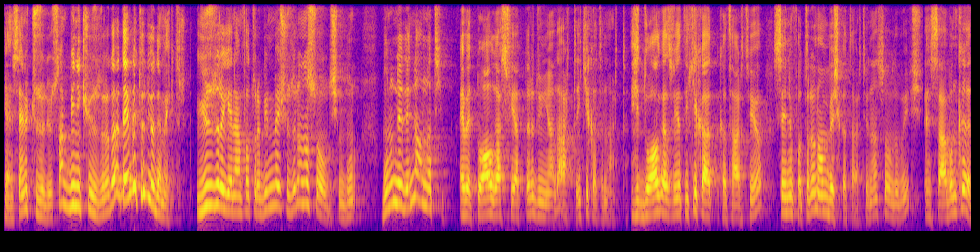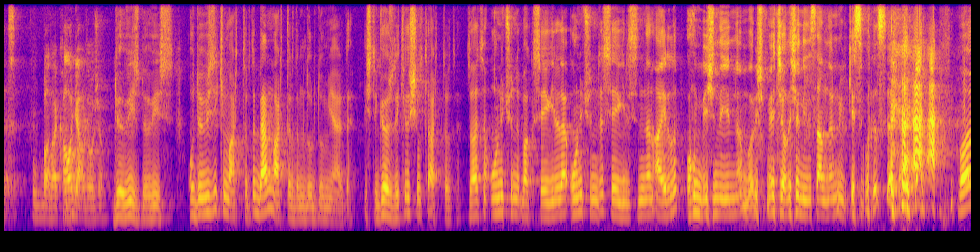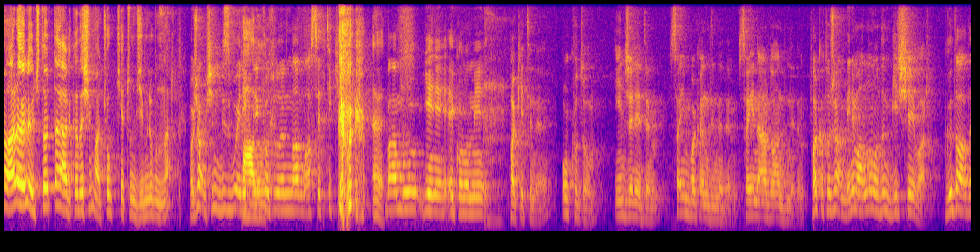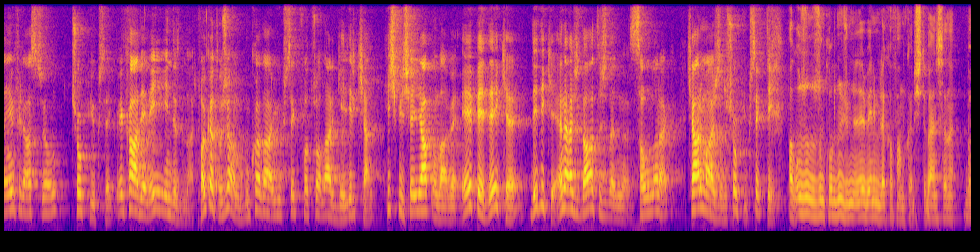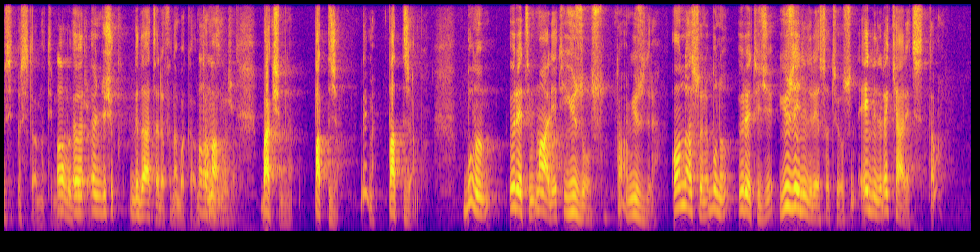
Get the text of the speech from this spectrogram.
yani sen 300 ödüyorsan 1200 lira da devlet ödüyor demektir. 100 lira gelen fatura 1500 lira nasıl oldu? Şimdi bu, bunun nedenini anlatayım. Evet doğalgaz fiyatları dünyada arttı. iki katını arttı. E, doğalgaz fiyatı iki kat, kat artıyor. Senin faturan 15 kat artıyor. Nasıl oldu bu iş? Hesabın kıt. Bana kal geldi hocam. Döviz, döviz. O dövizi kim arttırdı? Ben mi arttırdım durduğum yerde? İşte gözdeki ışıltı arttırdı. Zaten 13'ünde bak sevgililer 13'ünde sevgilisinden ayrılıp 15'inde yeniden barışmaya çalışan insanların ülkesi burası. var var öyle 3-4 tane arkadaşım var. Çok ketum cimri bunlar. Hocam şimdi biz bu elektrik Pahalılık. faturalarından bahsettik ya. Evet. Ben bu yeni ekonomi paketini okudum, inceledim, Sayın Bakan'ı dinledim, Sayın Erdoğan dinledim. Fakat hocam benim anlamadığım bir şey var. Gıdada enflasyon çok yüksek ve KDV'yi indirdiler. Fakat hocam bu kadar yüksek faturalar gelirken hiçbir şey yapmadılar ve EPDK dedi ki enerji dağıtıcılarını savunarak kar marjları çok yüksek değil. Bak uzun uzun kurduğun cümleleri benim bile kafam karıştı. Ben sana basit basit anlatayım. Anlat hocam. Önce şu gıda tarafına bakalım Anlatın tamam mı? hocam. Bak şimdi patlıcan değil mi? Patlıcan bu. Bunun üretim maliyeti 100 olsun. Tamam 100 lira. Ondan sonra bunu üretici 150 liraya satıyorsun. 50 lira kar etsin. Tamam.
